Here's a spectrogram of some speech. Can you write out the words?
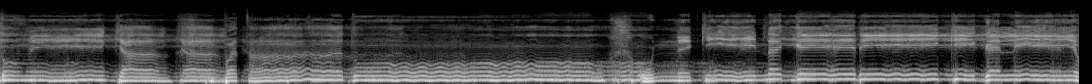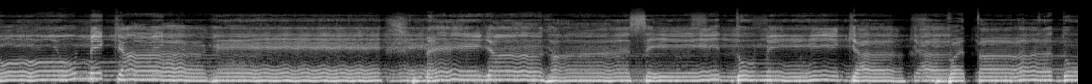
तुम्हें क्या क्या बता दूँ? उनकी नगरी की गलियों में क्या है? मैं यहाँ से तुम्हें क्या बता दूँ?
